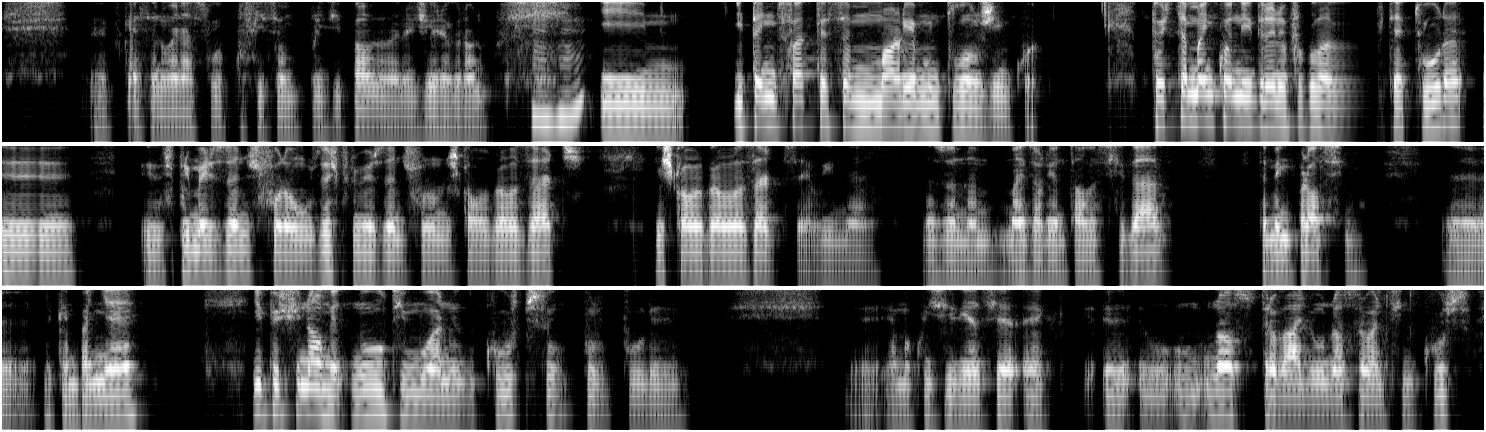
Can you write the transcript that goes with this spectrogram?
eh, porque essa não era a sua profissão principal, ela era engenheiro agrónomo, uhum. e, e tenho de facto essa memória muito longínqua. Depois também quando entrei na Faculdade de Arquitetura, eh, os primeiros anos foram, os dois primeiros anos foram na Escola de Belas Artes, e a Escola de Belas Artes é ali na, na zona mais oriental da cidade, também próximo eh, de Campanhã, e depois finalmente no último ano de curso, por, por eh, é uma coincidência, eh, o nosso trabalho, o nosso trabalho de fim de curso,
